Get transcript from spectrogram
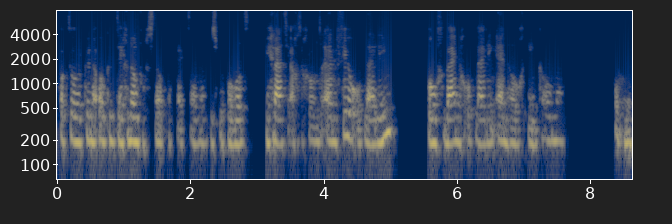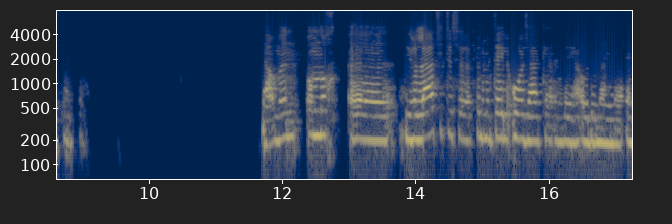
factoren kunnen ook een tegenovergesteld effect hebben. Dus bijvoorbeeld migratieachtergrond en veel opleiding. Of weinig opleiding en hoog inkomen. Slide. Nou, om nog uh, die relatie tussen fundamentele oorzaken en WHO-domeinen en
